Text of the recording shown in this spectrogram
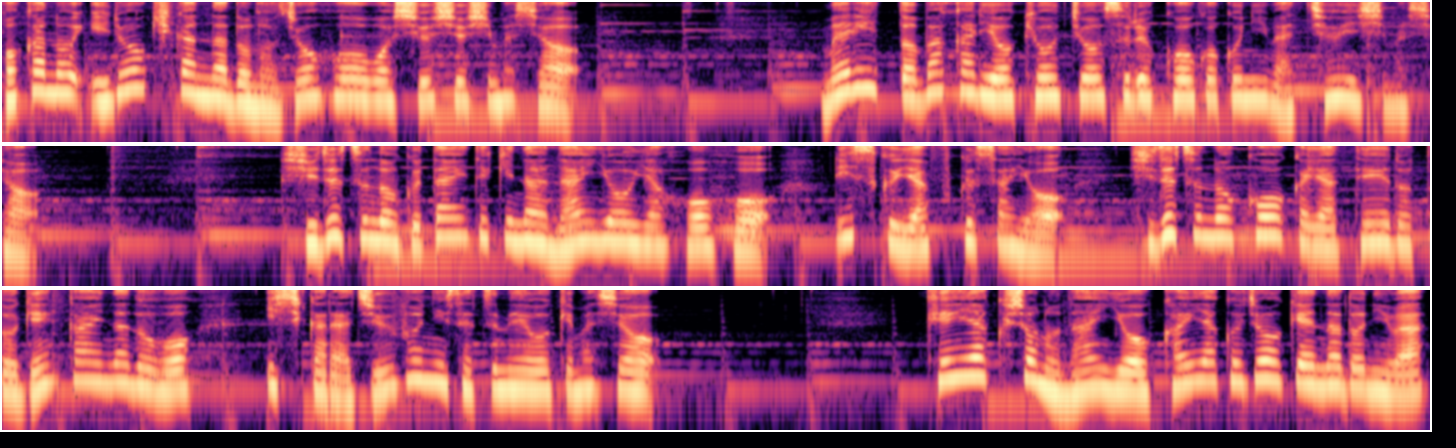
他の医療機関などの情報を収集しましょう。メリットばかりを強調する広告には注意しましょう。手術の具体的な内容や方法リスクや副作用手術の効果や程度と限界などを医師から十分に説明を受けましょう。契約書の内容解約条件などには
